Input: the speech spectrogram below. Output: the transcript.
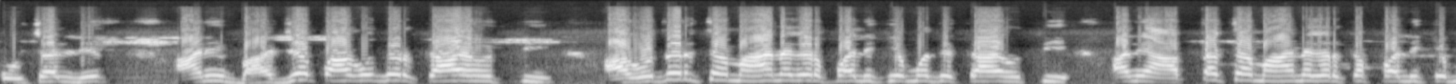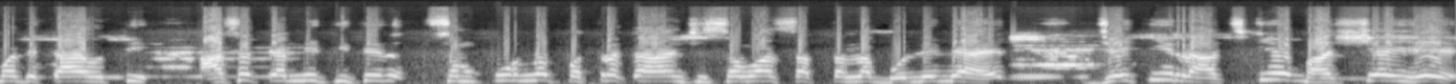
उचललीत. आणि भाजप अगोदर काय होती? अगोदरच्या महानगरपालिकेमध्ये काय होती? आणि आताच्या महानगरपालिकेमध्ये काय होती? असं त्यांनी तिथे संपूर्ण पत्रकारांशी संवाद साधताना बोललेले आहेत. जे की राजकीय भाष्य हे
